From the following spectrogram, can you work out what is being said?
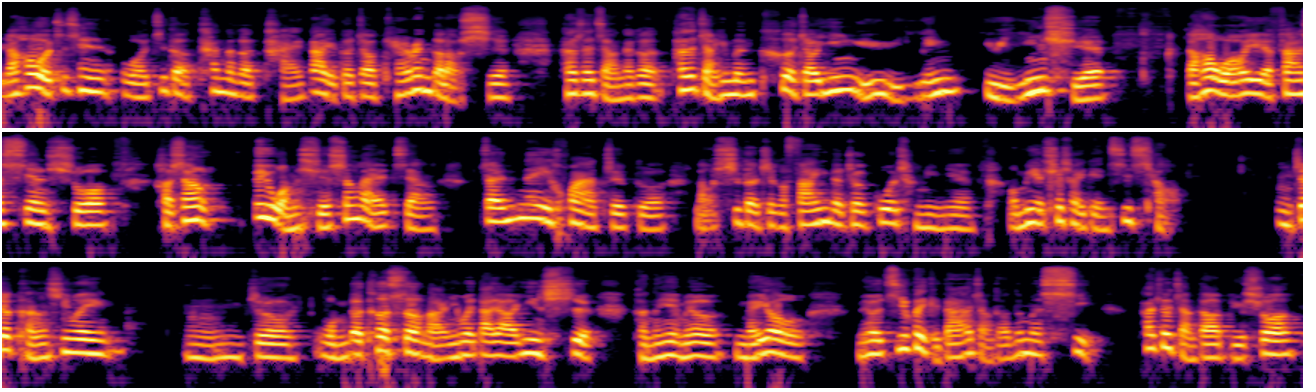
然后我之前我记得看那个台大有个叫 Karen 的老师，他在讲那个他在讲一门课叫英语语音语音学，然后我也发现说，好像对于我们学生来讲，在内化这个老师的这个发音的这个过程里面，我们也缺少一点技巧。嗯，这可能是因为。嗯，就我们的特色嘛，因为大家要应试，可能也没有没有没有机会给大家讲到那么细。他就讲到，比如说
